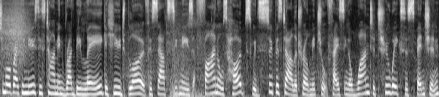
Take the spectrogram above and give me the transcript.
To more breaking news, this time in rugby league. A huge blow for South Sydney's finals hopes with superstar Latrell Mitchell facing a one to two week suspension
